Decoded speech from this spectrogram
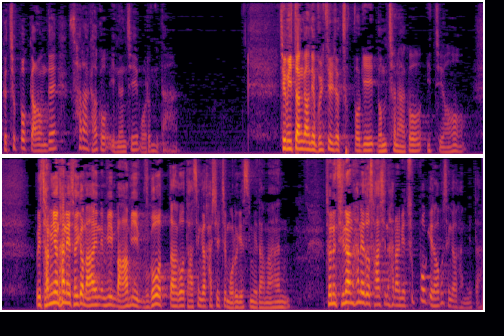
그 축복 가운데 살아가고 있는지 모릅니다. 지금 이 땅 가운데 물질적 축복이 넘쳐나고 있지요. 우리 작년 한 해 저희가 마음이, 마음이 무거웠다고 다 생각하실지 모르겠습니다만 저는 지난 한 해도 사실 하나님의 축복이라고 생각합니다.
